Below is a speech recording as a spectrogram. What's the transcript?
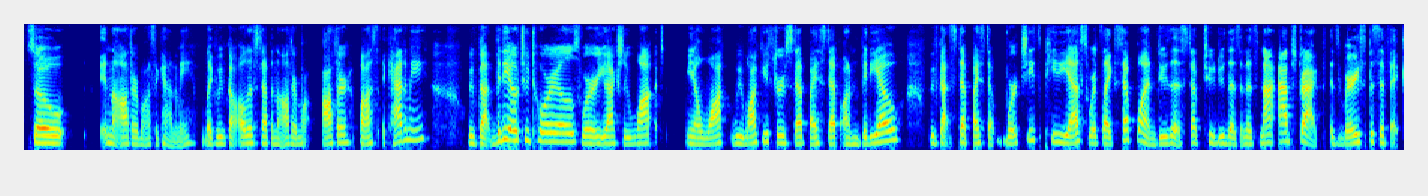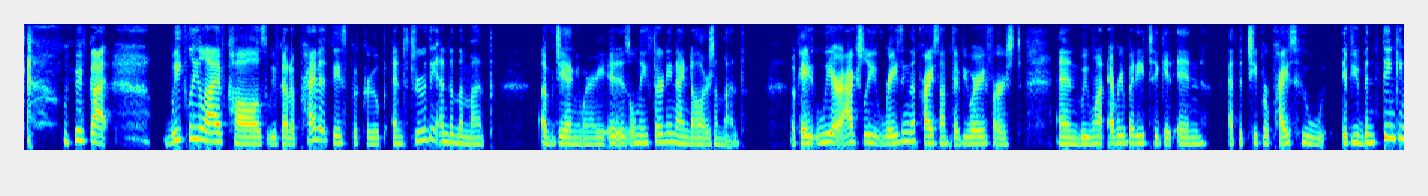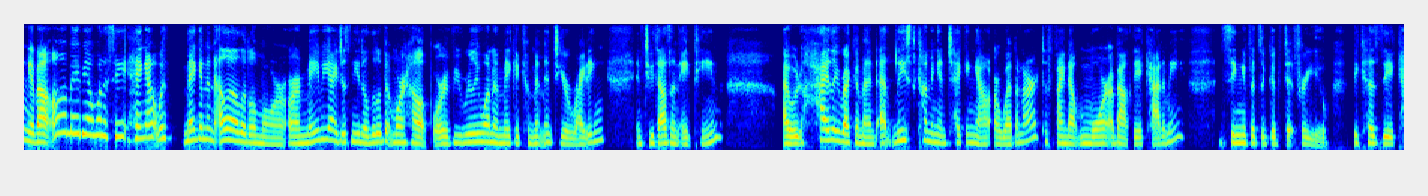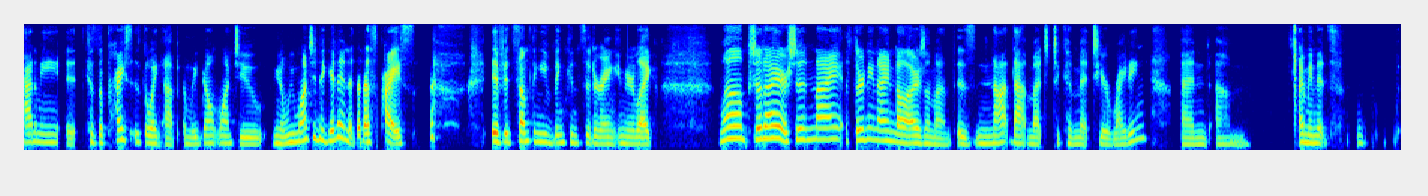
So in the Author Boss Academy, like we've got all this stuff in the Author Author Boss Academy. We've got video tutorials where you actually watch, you know, walk we walk you through step by step on video. We've got step by step worksheets, PDFs where it's like step 1, do this, step 2, do this and it's not abstract. It's very specific. we've got weekly live calls. We've got a private Facebook group. And through the end of the month of January, it is only $39 a month. Okay, we are actually raising the price on February 1st, and we want everybody to get in at the cheaper price who if you've been thinking about oh maybe i want to see hang out with megan and ella a little more or maybe i just need a little bit more help or if you really want to make a commitment to your writing in 2018 I would highly recommend at least coming and checking out our webinar to find out more about the Academy and seeing if it's a good fit for you because the Academy, because the price is going up and we don't want you, you know, we want you to get in at the best price if it's something you've been considering and you're like, well, should I or shouldn't I? $39 a month is not that much to commit to your writing. And um, I mean, it's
